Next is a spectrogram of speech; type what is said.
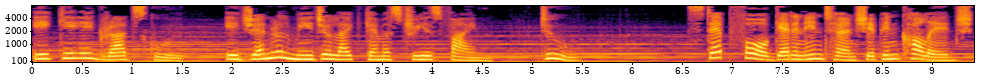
aka grad school. A general major like chemistry is fine. 2. Step 4 Get an internship in college.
